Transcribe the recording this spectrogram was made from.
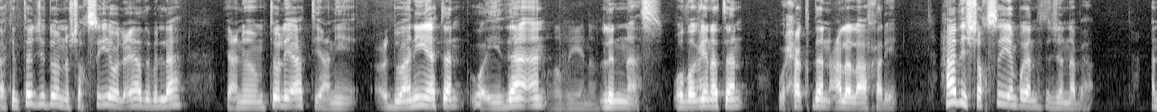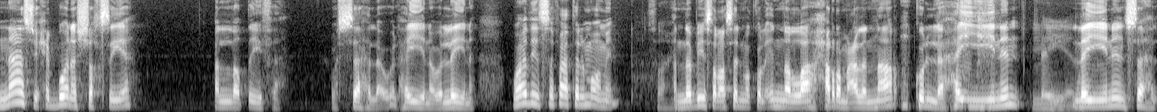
لكن تجد انه شخصية والعياذ بالله يعني امتلئت يعني عدوانية وإيذاء غضينا للناس وضغينة وحقدا على الآخرين. هذه الشخصية ينبغي أن نتجنبها. الناس يحبون الشخصية اللطيفة والسهلة والهينة واللينة. وهذه صفات المؤمن. صحيح. النبي صلى الله عليه وسلم يقول إن الله حرم على النار كل هين لين. سهل.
